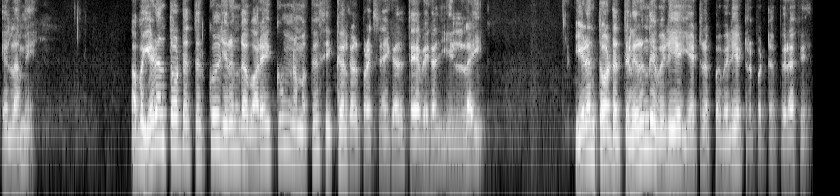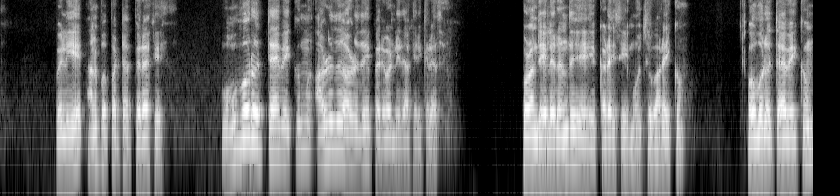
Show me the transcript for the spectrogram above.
எல்லாமே. அப்ப இளந்தோட்டத்திற்குள் இருந்த வரைக்கும் நமக்கு சிக்கல்கள் பிரச்சனைகள் தேவைகள் இல்லை. இளந்தோட்டத்திலிருந்து வெளியே ஏற்ற வெளியேற்றப்பட்ட பிறகு வெளியே அனுப்பப்பட்ட பிறகு ஒவ்வொரு தேவைக்கும் அழுது அழுதே பெற வேண்டியதாக இருக்கிறது. குழந்தையிலிருந்து கடைசி மூச்சு வரைக்கும் ஒவ்வொரு தேவைக்கும்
